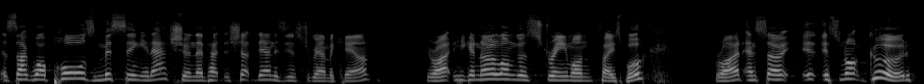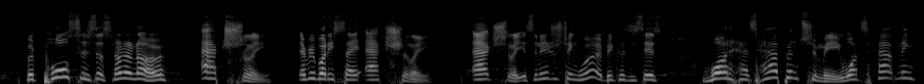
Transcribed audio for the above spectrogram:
It's like while Paul's missing in action, they've had to shut down his Instagram account, right? He can no longer stream on Facebook, right? And so it, it's not good, but Paul says this no, no, no, actually. Everybody say actually. Actually. It's an interesting word because he says, what has happened to me, what's happening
